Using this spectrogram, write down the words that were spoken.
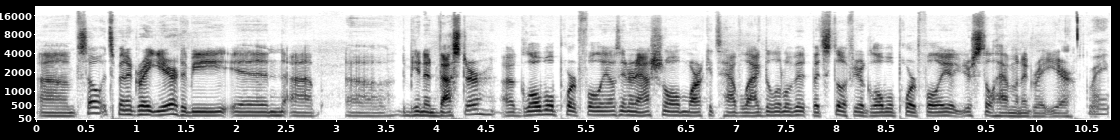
Um, so it's been a great year to be in. Uh, uh, to be an investor, uh, global portfolios, international markets have lagged a little bit, but still, if you're a global portfolio, you're still having a great year. Right.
